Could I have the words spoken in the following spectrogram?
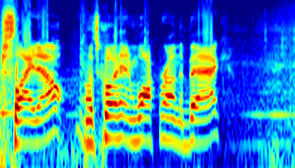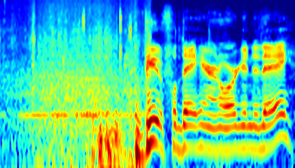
Slide out. Let's go ahead and walk around the back. Beautiful day here in Oregon today.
